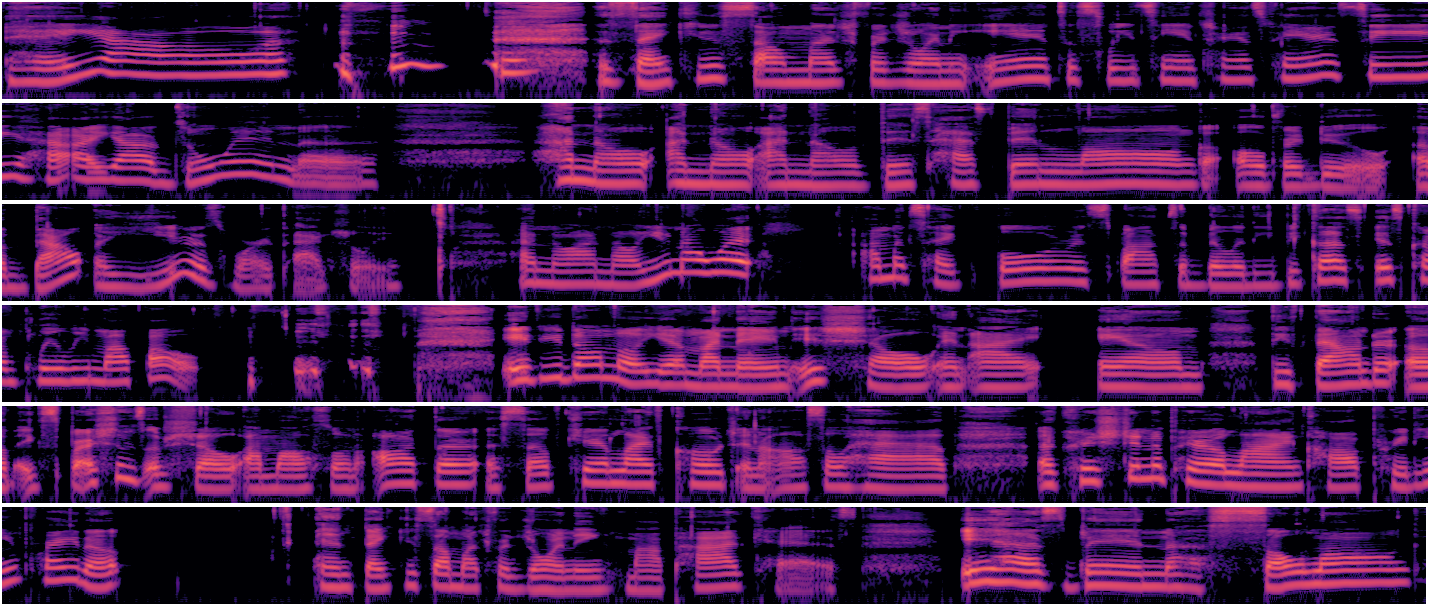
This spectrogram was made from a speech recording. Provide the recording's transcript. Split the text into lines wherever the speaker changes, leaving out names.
Hey y'all. Thank you so much for joining in to Sweet Tea and Transparency. How are y'all doing? Uh, I know, I know, I know this has been long overdue. About a year's worth, actually. I know, I know. You know what? I'm going to take full responsibility because it's completely my fault. if you don't know yet, my name is Show and I am the founder of Expressions of Show. I'm also an author, a self care life coach, and I also have a Christian apparel line called Pretty and Prayed Up. And thank you so much for joining my podcast. It has been so long,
